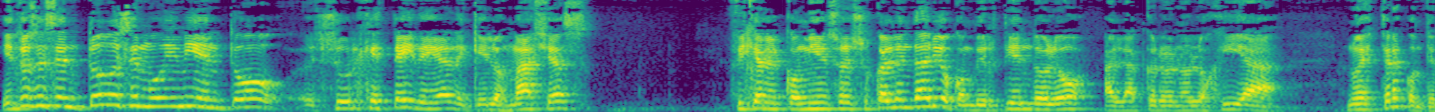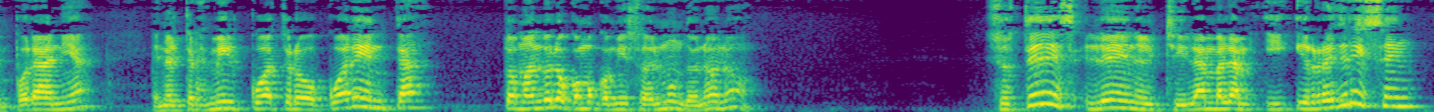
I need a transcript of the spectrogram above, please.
Y entonces en todo ese movimiento surge esta idea de que los mayas fijan el comienzo de su calendario convirtiéndolo a la cronología nuestra, contemporánea, en el 3440, tomándolo como comienzo del mundo. No, no. Si ustedes leen el Chilambalam y, y regresen,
